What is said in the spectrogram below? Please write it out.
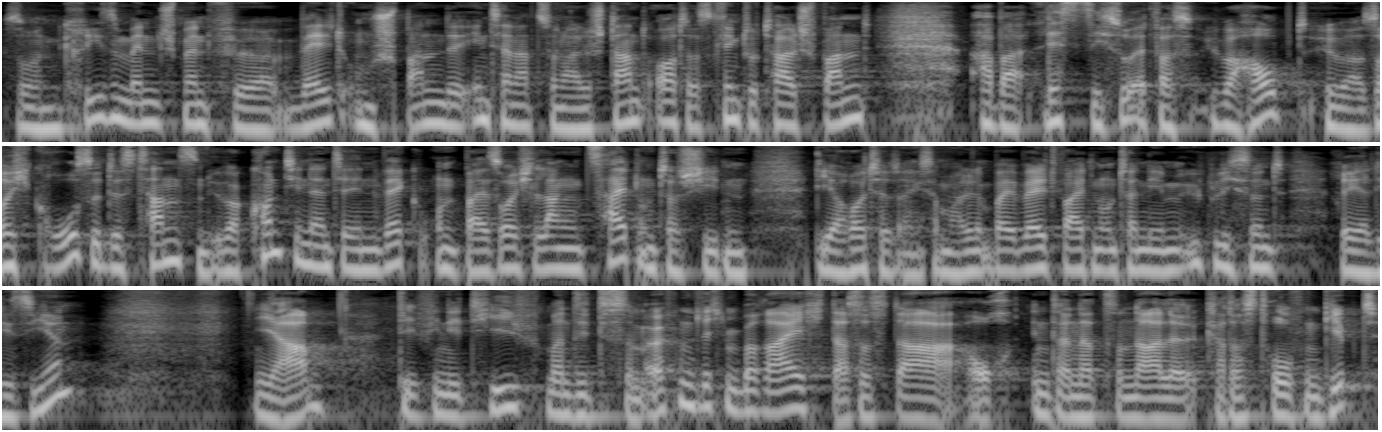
So ein Krisenmanagement für weltumspannende internationale Standorte, das klingt total spannend, aber lässt sich so etwas überhaupt über solch große Distanzen, über Kontinente hinweg und bei solch langen Zeitunterschieden, die ja heute, ich sag mal, bei weltweiten Unternehmen üblich sind, realisieren? Ja, definitiv. Man sieht es im öffentlichen Bereich, dass es da auch internationale Katastrophen gibt,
